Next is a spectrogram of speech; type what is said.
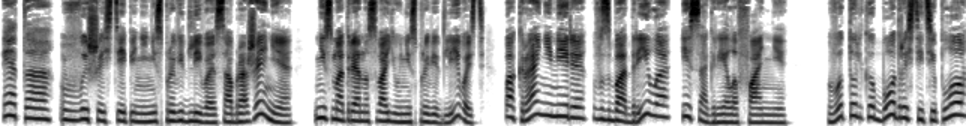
это в высшей степени несправедливое соображение, несмотря на свою несправедливость, по крайней мере, взбодрило и согрело Фанни. Вот только бодрость и тепло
